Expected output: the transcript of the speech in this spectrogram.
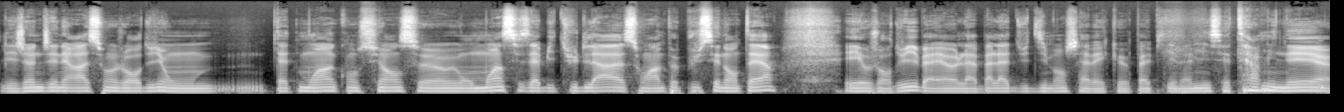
les jeunes générations aujourd'hui ont peut-être moins conscience, ont moins ces habitudes-là, sont un peu plus sédentaires. Et aujourd'hui, bah, la balade du dimanche avec papy et mamie, c'est terminé.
